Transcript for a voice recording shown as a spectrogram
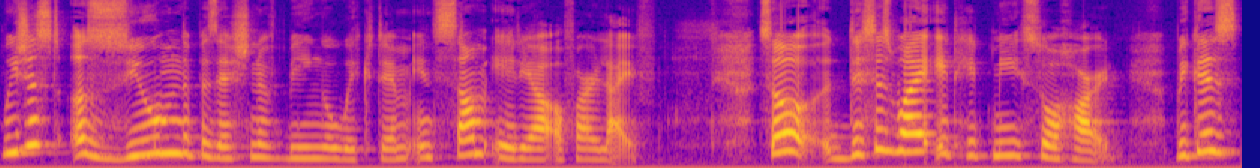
we just assume the position of being a victim in some area of our life. So this is why it hit me so hard because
